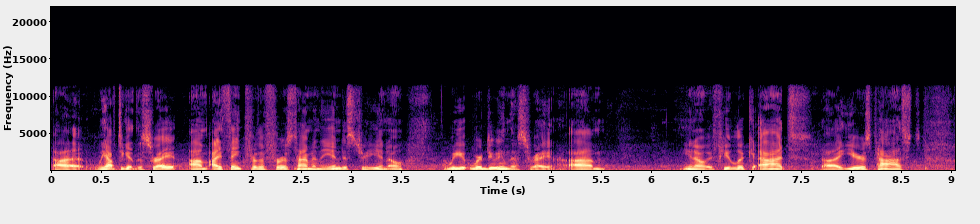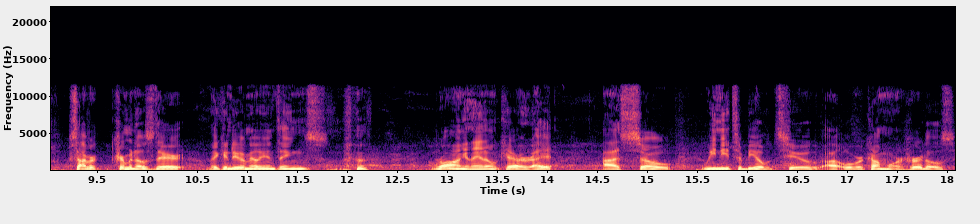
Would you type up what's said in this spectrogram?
Uh, we have to get this right. Um, I think for the first time in the industry, you know, we, we're doing this right. Um, you know, if you look at uh, years past, cyber criminals, they they can do a million things wrong and they don't care, right? Uh, so we need to be able to uh, overcome more hurdles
